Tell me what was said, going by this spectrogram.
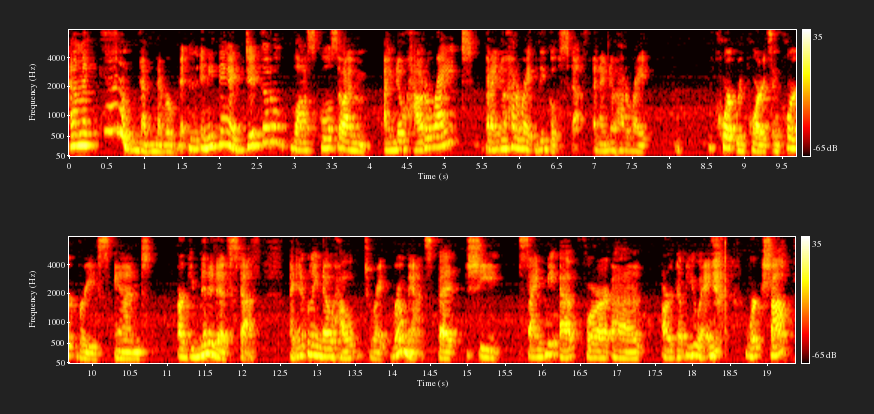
And I'm like, I don't, I've never written anything. I did go to law school, so I'm I know how to write, but I know how to write legal stuff, and I know how to write court reports and court briefs and argumentative stuff. I didn't really know how to write romance, but she signed me up for a RWA workshop,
